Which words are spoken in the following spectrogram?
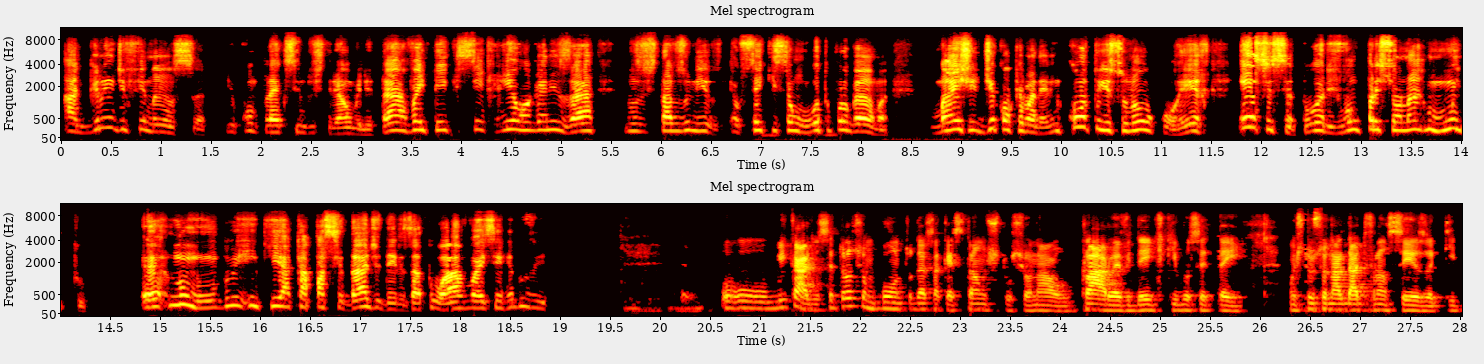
A grande finança e o complexo industrial militar vai ter que se reorganizar nos Estados Unidos. Eu sei que isso é um outro programa, mas, de qualquer maneira, enquanto isso não ocorrer, esses setores vão pressionar muito é, no mundo em que a capacidade deles atuar vai se reduzir. O, Bicalho, você trouxe um ponto dessa questão institucional. Claro, é evidente que você tem uma institucionalidade francesa que,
